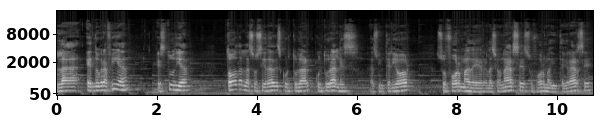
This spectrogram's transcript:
La etnografía estudia todas las sociedades culturales a su interior, su forma de relacionarse, su forma de integrarse,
